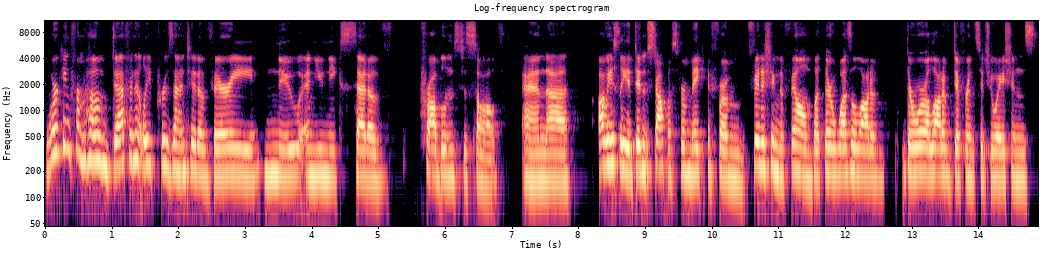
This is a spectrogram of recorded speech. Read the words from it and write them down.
Working from home definitely presented a very new and unique set of problems to solve. And uh, obviously it didn't stop us from make from finishing the film but there was a lot of there were a lot of different situations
